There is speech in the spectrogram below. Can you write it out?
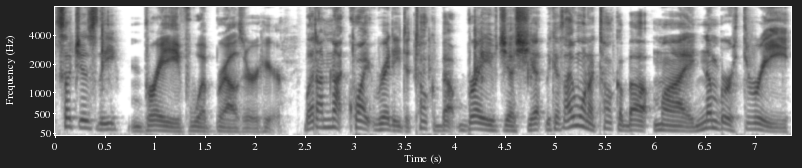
such as the Brave web browser here. But I'm not quite ready to talk about Brave just yet because I want to talk about my number three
